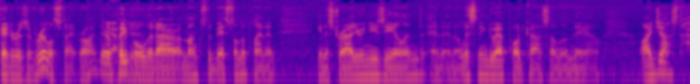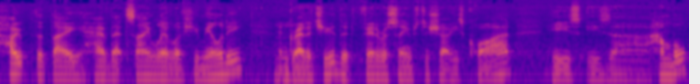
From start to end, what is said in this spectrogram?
Federers of real estate, right? There Yeah. are people Yeah. that are amongst the best on the planet in Australia and New Zealand, and, and are listening to our podcast, some of them now. I just hope that they have that same level of humility and gratitude that Federer seems to show. He's quiet, he's, he's uh, humble,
